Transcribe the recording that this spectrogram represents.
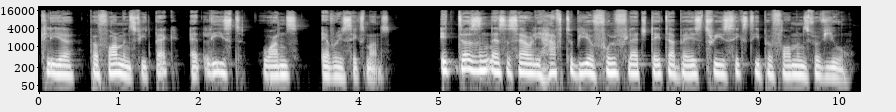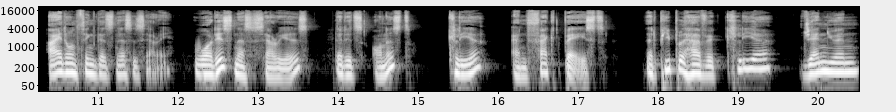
clear performance feedback at least once every six months. It doesn't necessarily have to be a full fledged database 360 performance review. I don't think that's necessary. What is necessary is that it's honest, clear, and fact based, that people have a clear, genuine,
